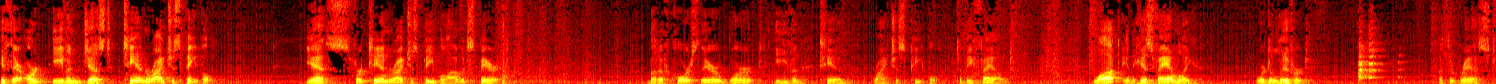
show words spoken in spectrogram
if there are even just 10 righteous people? Yes, for 10 righteous people, I would spare it. But of course, there weren't even 10 righteous people to be found. Lot and his family were delivered, but the rest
